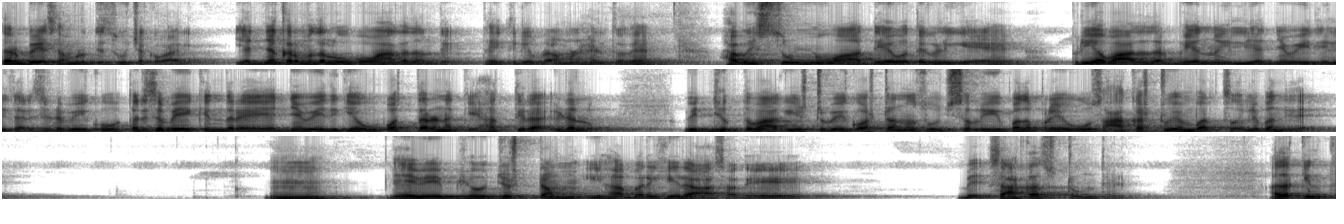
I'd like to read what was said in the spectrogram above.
ದರ್ಬೆಯ ಸಮೃದ್ಧಿ ಸೂಚಕವಾಗಿ. ಯಜ್ಞಕರ್ಮದ ಲೋಪವಾಗದಂತೆ ತೈತಿರಿಯ ಬ್ರಾಹ್ಮಣ ಹೇಳ್ತದೆ. ಹವಿಸ್ಸುಣ್ಣುವ ದೇವತೆಗಳಿಗೆ ಪ್ರಿಯವಾದ ದರ್ಭೆಯನ್ನು ಇಲ್ಲಿ ಯಜ್ಞವೇದಿಯಲ್ಲಿ ತರಿಸಿಡಬೇಕು. ತರಿಸಬೇಕೆಂದರೆ ಯಜ್ಞವೇದಿಕೆಯ ಉಪಸ್ತರಣಕ್ಕೆ ಹತ್ತಿರ ಇಡಲು ವಿದ್ಯುಕ್ತವಾಗಿ ಎಷ್ಟು ಬೇಕೋ ಅಷ್ಟನ್ನು ಸೂಚಿಸಲು ಈ ಪದ ಪ್ರಯೋಗವು ಸಾಕಷ್ಟು ಎಂಬ ಅರ್ಥದಲ್ಲಿ ಬಂದಿದೆ. ದೇವೇಭ್ಯೋ ಜುಷ್ಟಂ ಇಹ ಬರ್ಹಿರಾಸದೆ. ಬೆ, ಸಾಕಷ್ಟು ಅಂತೇಳಿ. ಅದಕ್ಕಿಂತ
